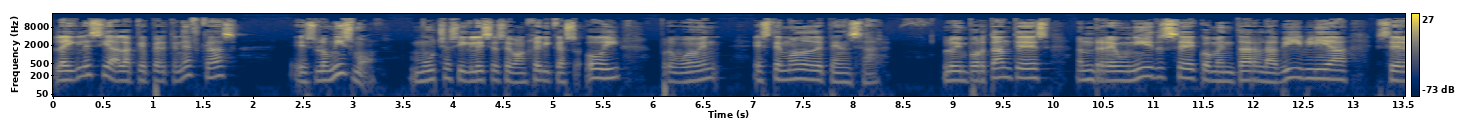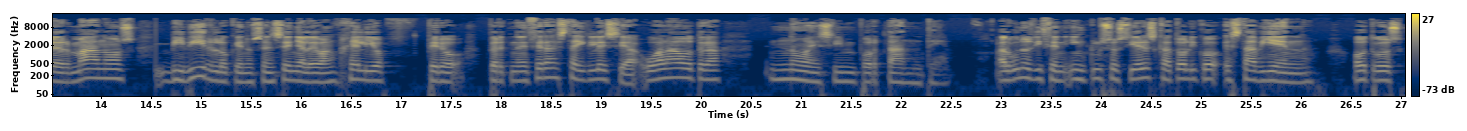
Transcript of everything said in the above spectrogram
La iglesia a la que pertenezcas es lo mismo. Muchas iglesias evangélicas hoy promueven este modo de pensar. Lo importante es reunirse, comentar la Biblia, ser hermanos, vivir lo que nos enseña el Evangelio, pero pertenecer a esta iglesia o a la otra no es importante. Algunos dicen incluso si eres católico está bien. Otros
